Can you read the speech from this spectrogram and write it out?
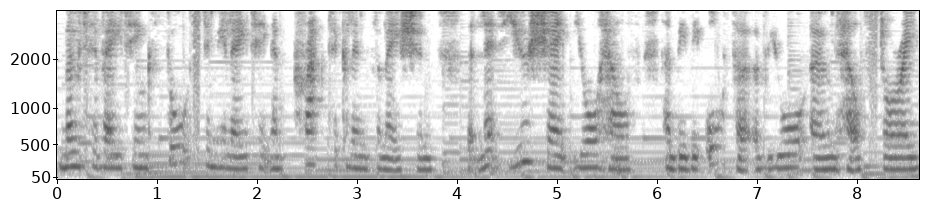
motivating, thought stimulating, and practical information that lets you shape your health and be the author of your own health story.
